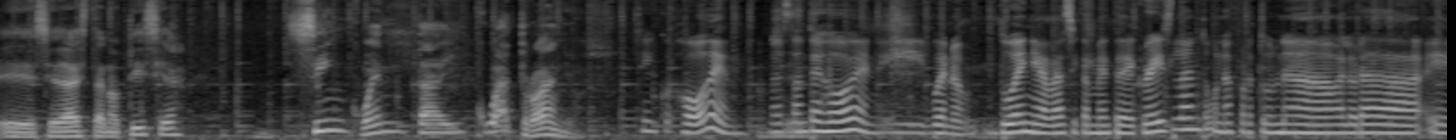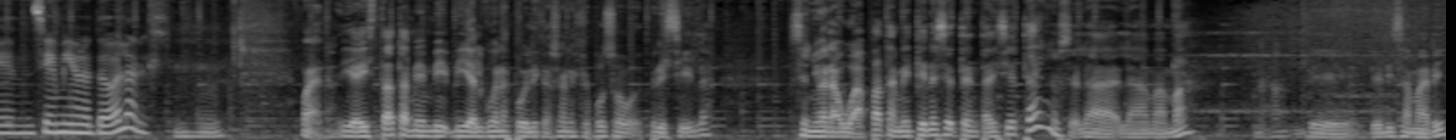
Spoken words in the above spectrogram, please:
eh, se da esta noticia. 54 años. joven, bastante joven. Y bueno, dueña básicamente de Graceland, una fortuna valorada en 100 millones de dólares. Bueno, y ahí está, también vi, algunas publicaciones que puso Priscila. Señora guapa, también tiene 77 años, la, la mamá de, de Lisa Marie.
